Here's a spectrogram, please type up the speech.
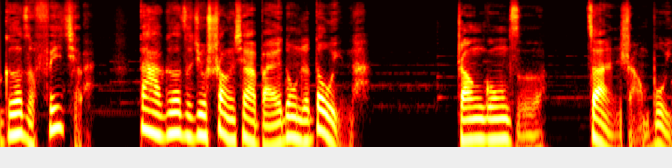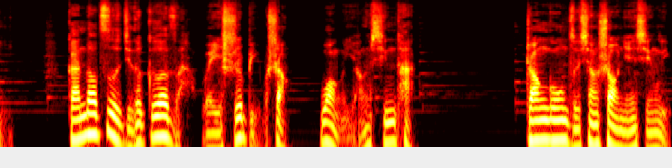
鸽子飞起来，大鸽子就上下摆动着逗引它。张公子赞赏不已，感到自己的鸽子委实比不上，望洋兴叹。张公子向少年行礼，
